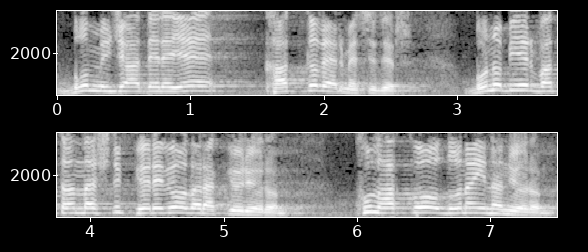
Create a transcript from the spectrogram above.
bu mücadeleye katkı vermesidir. Bunu bir vatandaşlık görevi olarak görüyorum. Kul hakkı olduğuna inanıyorum.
